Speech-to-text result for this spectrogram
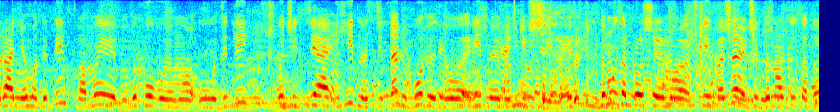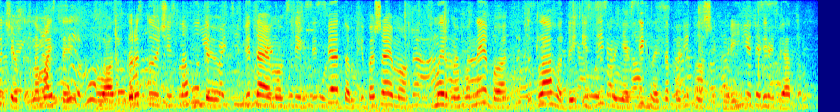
раннього дитинства ми виховуємо у дітей почуття гідності та любові до рідної батьківщини. Тому запрошуємо всіх бажаючих до нас у садочок на майстер-клас. Користуючись нагодою, вітаємо всіх зі святом і бажаємо мирного неба, злагоди і здійснення всіх найзаповітніших мрій зі святом.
